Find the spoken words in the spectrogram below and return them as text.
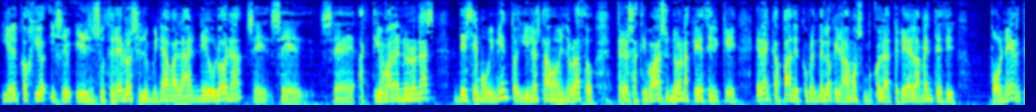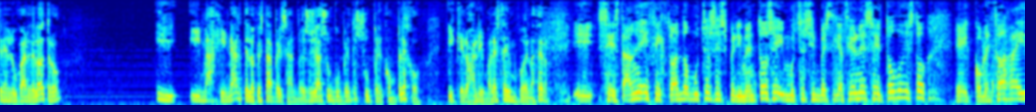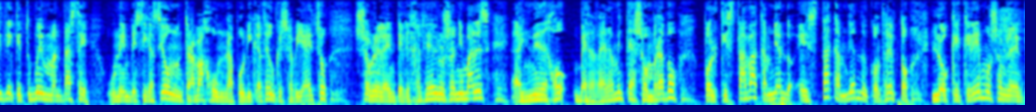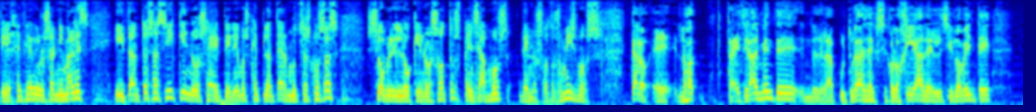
y él cogió y, en su cerebro se iluminaba la neurona, se, se, se activaban las neuronas de ese movimiento y él no estaba moviendo el brazo, pero se activaban sus neuronas, quiere decir que eran capaces de comprender lo que llamamos un poco la teoría de la mente, es decir, ponerte en el lugar del otro, y imaginarte lo que está pensando. Eso ya es un cumplimiento súper complejo y que los animales también pueden hacer. Y se están efectuando muchos experimentos y muchas investigaciones. Eh, todo esto eh, comenzó a raíz de que tú me mandaste una investigación, un trabajo, una publicación que se había hecho sobre la inteligencia de los animales. A mí me dejó verdaderamente asombrado porque estaba cambiando, está cambiando el concepto, lo que creemos sobre la inteligencia de los animales y tanto es así que nos eh, tenemos que plantear muchas cosas sobre lo que nosotros pensamos de nosotros mismos. Claro, eh, tradicionalmente, desde la cultura de la psicología del siglo XX,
